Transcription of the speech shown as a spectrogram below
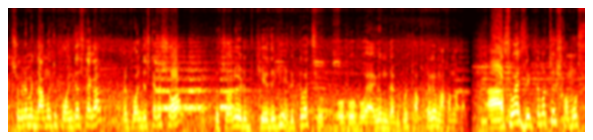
একশো গ্রামের দাম হচ্ছে পঞ্চাশ টাকা মানে পঞ্চাশ টাকা শ। তো চলো, এটা খেয়ে দেখি দেখতে পাচ্ছ? ও হো হো একদম দেখো, পুরো থকথকে মাখা মাখা। সো গাইস দেখতে পাচ্ছ সমস্ত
